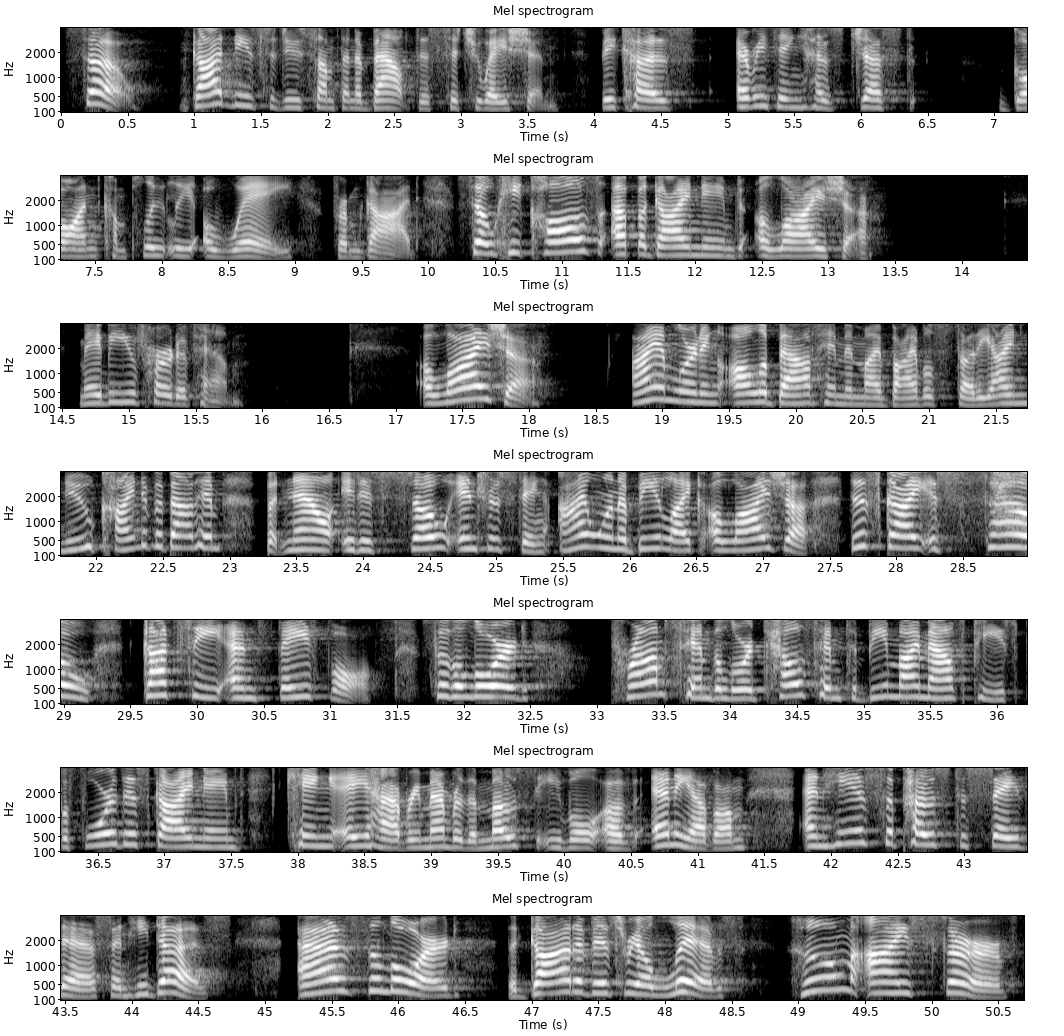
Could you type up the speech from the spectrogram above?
So, God needs to do something about this situation because everything has just gone completely away from God. So he calls up a guy named Elijah. Maybe you've heard of him. Elijah I am learning all about him in my Bible study. I knew kind of about him, but now it is so interesting. I want to be like Elijah. This guy is so gutsy and faithful. So the Lord prompts him, the Lord tells him to be my mouthpiece before this guy named King Ahab. Remember, the most evil of any of them. And he is supposed to say this, and he does As the Lord, the God of Israel, lives, whom I serve,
